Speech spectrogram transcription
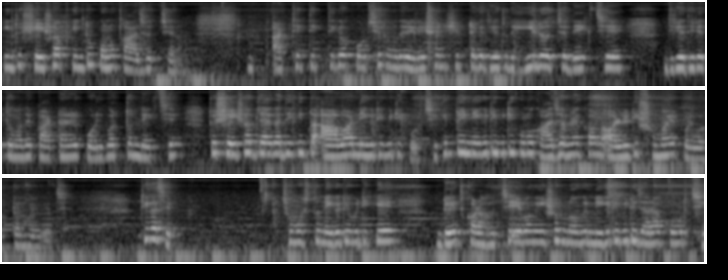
কিন্তু সেই সব কিন্তু কোনো কাজ হচ্ছে না। আর্থিক দিক থেকেও করছে, তোমাদের রিলেশনশিপটাকে যেহেতু হিল হচ্ছে, দেখছে, ধীরে ধীরে তোমাদের পার্টনারের পরিবর্তন দেখছে, তো সেই সব জায়গা দিয়ে কিন্তু আবার নেগেটিভিটি করছে। কিন্তু এই নেগেটিভিটি কোনো কাজ হবে না, কারণ অলরেডি সময়ের পরিবর্তন হয়ে গেছে। ঠিক আছে? সমস্ত নেগেটিভিটিকে ডেথ করা হচ্ছে এবং এইসব নেগেটিভিটি যারা করছে,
